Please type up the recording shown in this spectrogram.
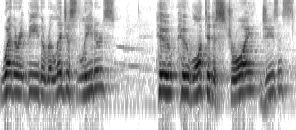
whether it be the religious leaders who, who want to destroy Jesus,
